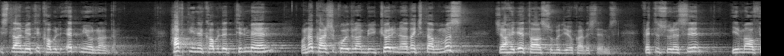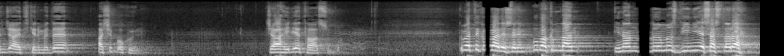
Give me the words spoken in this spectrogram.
İslamiyet'i kabul etmiyorlardı. Hak dini kabul ettirmeyen, ona karşı koyduran bir kör inada kitabımız cahiliye taassubu diyor kardeşlerimiz. Fetih suresi 26. ayet-i kerimede açıp okuyun. Cahiliye taassubu. Kıymetli kardeşlerim bu bakımdan inandığımız dini esaslara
